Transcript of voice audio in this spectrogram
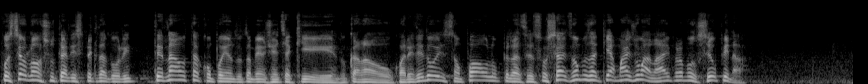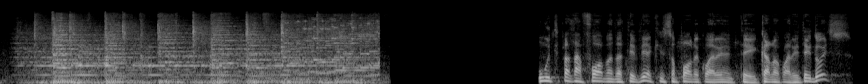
você é o nosso telespectador internauta, acompanhando também a gente aqui no canal 42 em São Paulo, pelas redes sociais. Vamos aqui a mais uma live para você opinar. Multiplataforma da TV aqui em São Paulo é 40, canal 42.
